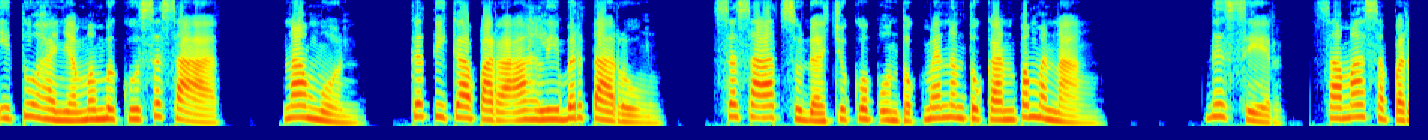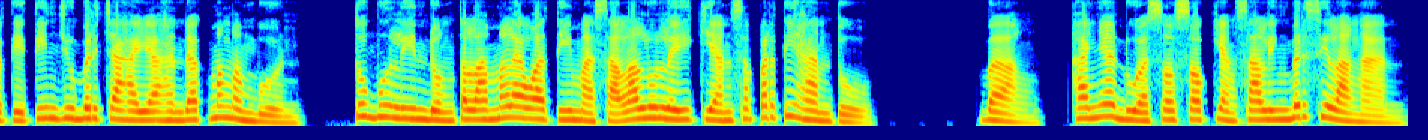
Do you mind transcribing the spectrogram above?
Itu hanya membeku sesaat. Namun, ketika para ahli bertarung, sesaat sudah cukup untuk menentukan pemenang. Desir, sama seperti tinju bercahaya hendak mengembun tubuh Lindung telah melewati masa lalu Lei Qian seperti hantu. Bang, hanya dua sosok yang saling bersilangan.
